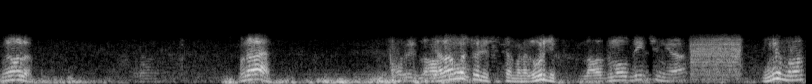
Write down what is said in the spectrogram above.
Bu ne oğlum? Bu ne lan? Abi Yalan mı söylüyorsun sen bana kıvırcık? Lazım olduğu için ya. Vurayım mı lan?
